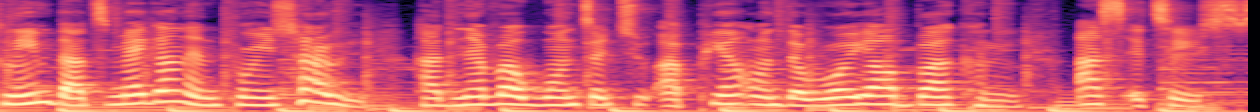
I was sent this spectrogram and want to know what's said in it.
claimed that Meghan and Prince Harry had never wanted to appear on the royal balcony as it is.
